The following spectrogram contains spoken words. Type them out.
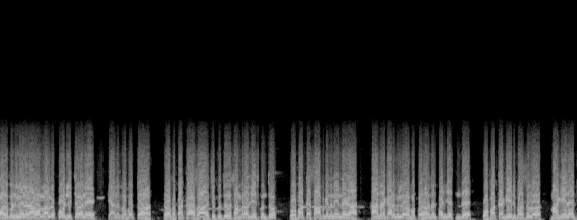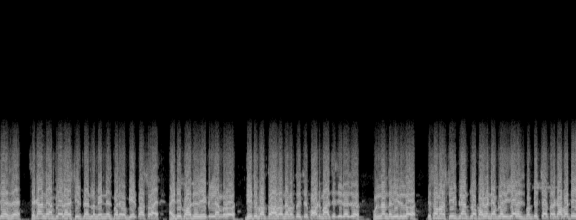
పదకొండు వేల నాలుగు వందల నలభై కోట్లు ఇచ్చామని కేంద్ర ప్రభుత్వం ఒక పక్క చెబుతూ సంబరాలు చేసుకుంటూ ఓ పక్క సాపు కింద నిన్నగా కానడ కార్మికులు ముప్పై సంవత్సరాలు పనిచేస్తుంటే ఓ పక్క గేట్ పాసులు మాకు ఏదైతే సెకండ్ ఎంప్లాయీ లాగా స్టీల్ ప్లాంట్లో మెయింటెనెన్స్ పని ఒక gate pass ID card vehicle number date birth Aadhaar నెంబర్తో ఇచ్చిన కార్డు మార్చేసి ఈ రోజు ఉన్నంత వీధిలో విశాఖ స్టీల్ ప్లాంట్లో పర్మనెంట్ ఎంప్లాయీ ఈఆర్ఎస్ పంపించేస్తారు కాబట్టి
